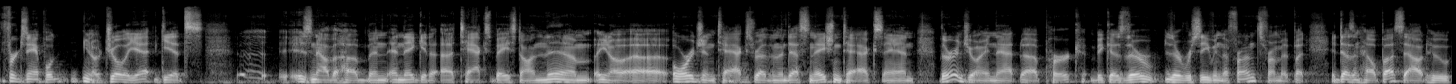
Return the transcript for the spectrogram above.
for example, you know Joliet gets uh, is now the hub, and, and they get a, a tax based on them, you know, uh, origin tax rather than destination tax, and they're enjoying that uh, perk because they're they're receiving the funds from it. But it doesn't help us out who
